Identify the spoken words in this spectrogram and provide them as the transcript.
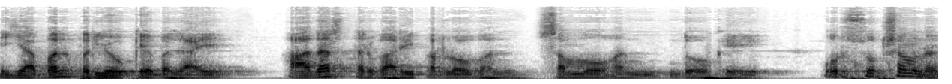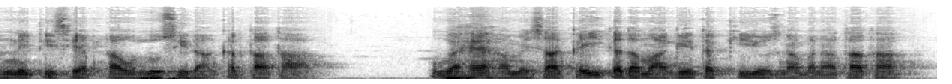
या बल प्रयोग के बजाय आदर्श दरबारी प्रलोभन सम्मोहन, धोखे और सूक्ष्म रणनीति से अपना उल्लू सीधा करता था। वह हमेशा कई कदम आगे तक की योजना बनाता था।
